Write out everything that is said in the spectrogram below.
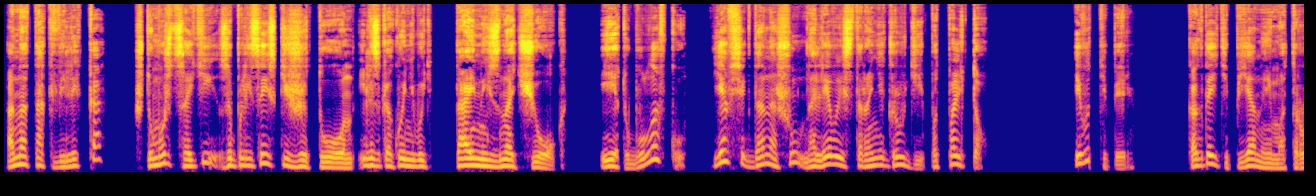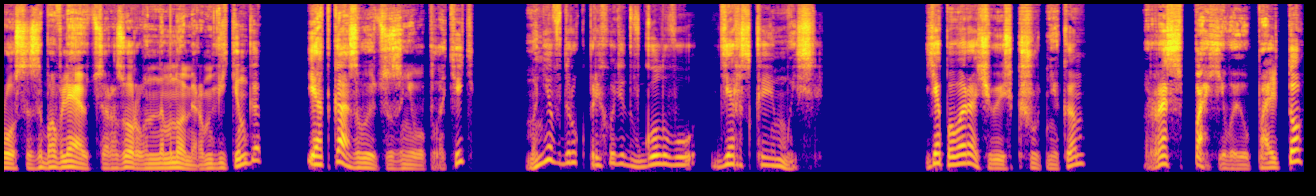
Она так велика, что может сойти за полицейский жетон или за какой-нибудь тайный значок, и эту булавку я всегда ношу на левой стороне груди, под пальто. И вот теперь, когда эти пьяные матросы забавляются разорванным номером викинга и отказываются за него платить, мне вдруг приходит в голову дерзкая мысль. Я поворачиваюсь к шутникам, распахиваю пальто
